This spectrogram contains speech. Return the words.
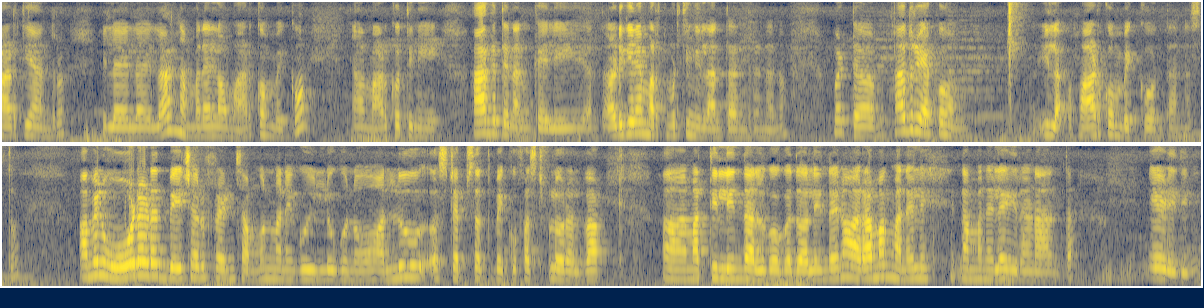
ಮಾಡ್ತೀಯ? ಅಂದರು. ಇಲ್ಲ ಇಲ್ಲ ಇಲ್ಲ ನಮ್ಮ ಮನೇಲಿ ನಾವು ಮಾಡ್ಕೊಬೇಕು. ನಾನು ಮಾಡ್ಕೋತೀನಿ. ಆಗುತ್ತೆ ನನ್ನ ಕೈಲಿ. ಅಂತ ಅಡುಗೆನೇ ಮರ್ತು ಬಿಡ್ತೀನಿಲ್ಲ ಅಂತ ಅಂದರೆ ನಾನು. ಬಟ್ ಆದರೂ ಯಾಕೋ ಇಲ್ಲ, ಮಾಡ್ಕೊಬೇಕು ಅಂತ ಅನ್ನಿಸ್ತು. ಆಮೇಲೆ ಓಡಾಡೋದು ಬೇಜಾರು ಫ್ರೆಂಡ್ಸ್ ಅಮ್ಮನ ಮನೆಗೂ ಇಲ್ಲಿಗೂ ಅಲ್ಲೂ ಸ್ಟೆಪ್ಸ್ ಹತ್ತಬೇಕು ಫಸ್ಟ್ ಫ್ಲೋರ್ ಅಲ್ವಾ? ಮತ್ತೆ ಇಲ್ಲಿಂದ ಅಲ್ಲಿಗೆ ಹೋಗೋದು, ಅಲ್ಲಿಂದ ಏನೋ ಆರಾಮಾಗಿ ಮನೇಲಿ ನಮ್ಮ ಮನೇಲೇ ಇರೋಣ ಅಂತ ಹೇಳಿದ್ದೀನಿ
